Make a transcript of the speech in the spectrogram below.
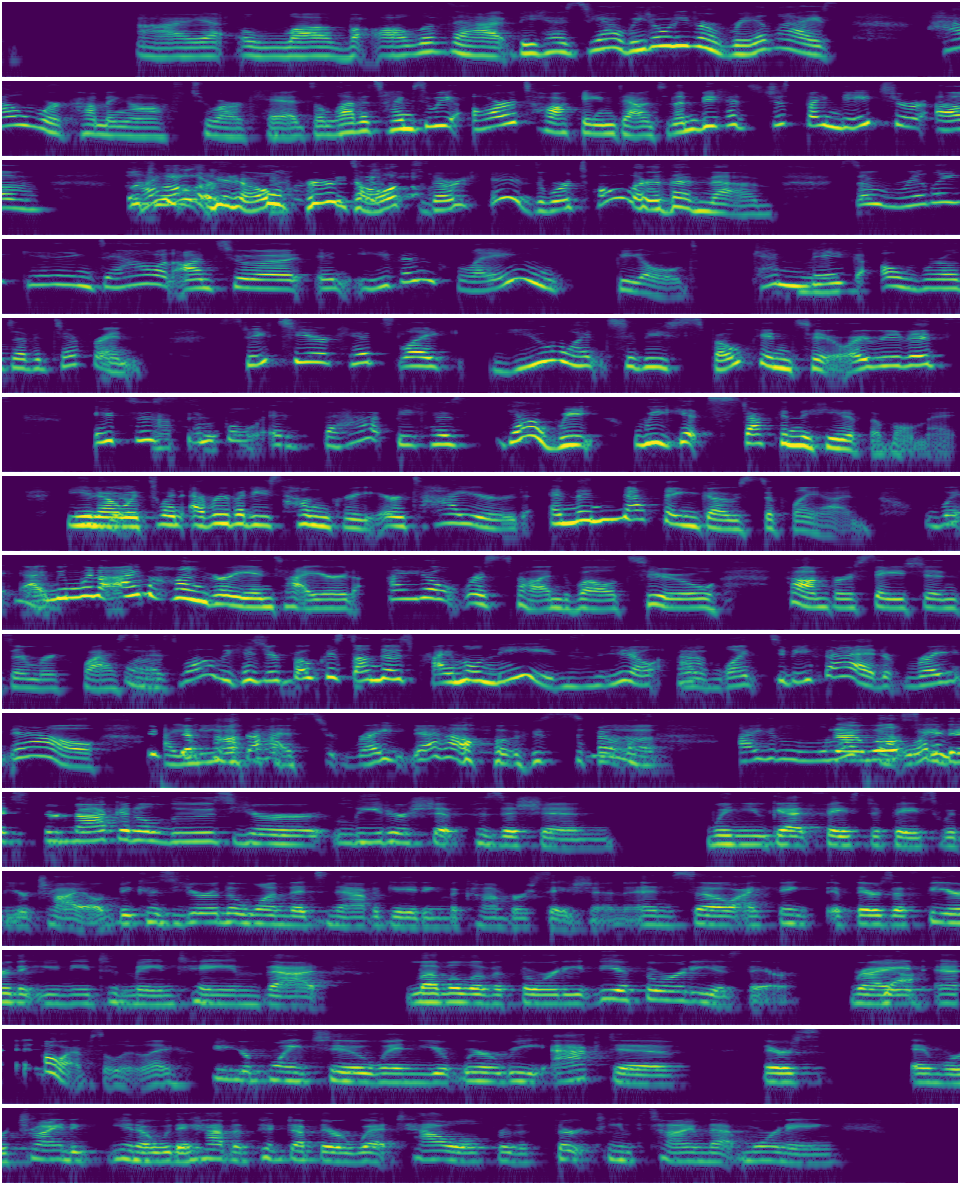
I love all of that because, yeah, we don't even realize how we're coming off to our kids. A lot of times we are talking down to them because just by nature of height, you know, we're adults, they're kids, we're taller than them. So really getting down onto a, an even playing field can mm-hmm. make a world of a difference. Speak to your kids like you want to be spoken to. I mean, it's it's as Absolutely. simple as that because yeah we we get stuck in the heat of the moment you know it's when everybody's hungry or tired and then nothing goes to plan mm-hmm. i mean when i'm hungry and tired i don't respond well to conversations and requests yeah. as well because you're focused on those primal needs you know yeah. i want to be fed right now i need rest right now so yeah. I love. I will say this: you're not going to lose your leadership position when you get face to face with your child because you're the one that's navigating the conversation. And so I think if there's a fear that you need to maintain that level of authority, the authority is there, right? Yeah. And oh, absolutely. To your point too, when you're we're reactive, there's and we're trying to, you know, they haven't picked up their wet towel for the 13th time that morning.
